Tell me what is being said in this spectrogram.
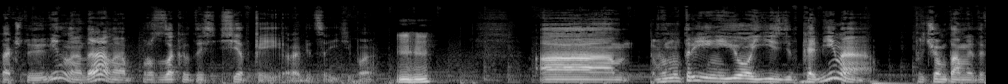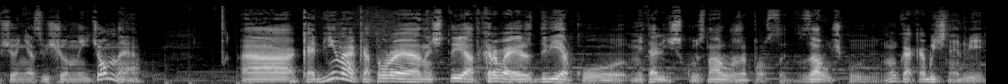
так, что ее видно, да? Она просто закрытой с- сеткой рабится и типа... Мгм. А внутри нее ездит кабина, причем там это все не освещенное и темное. А, кабина, которая, значит, ты открываешь дверку металлическую снаружи просто за ручку, ну как обычная дверь,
